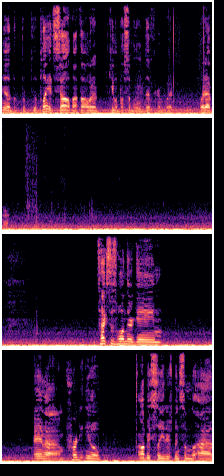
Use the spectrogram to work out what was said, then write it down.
you know, the, the, the, play itself. I thought I would have came up with something a little different, but whatever. Texas won their game, and um, pretty, you know, obviously there's been some uh,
